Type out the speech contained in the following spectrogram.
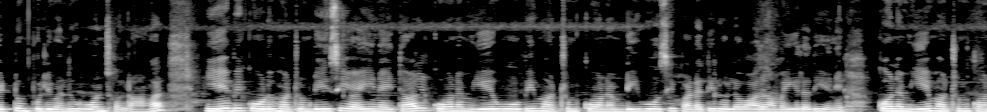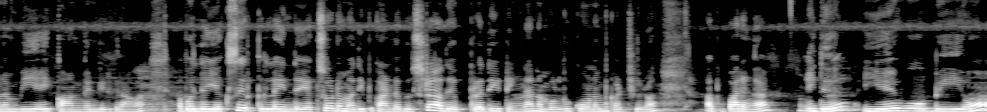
வெட்டும் புள்ளி வந்து ஓன்னு சொல்கிறாங்க ஏபி கோடு மற்றும் டிசிஐ இணைத்தால் கோணம் ஏஓபி மற்றும் கோணம் டிஓசி படத்தில் உள்ளவாறு அமைகிறது எனில் கோணம் ஏ மற்றும் கோணம் பிஐ காண்கன்னு கேட்குறாங்க அப்போ இந்த எக்ஸ் இருக்குல்ல இந்த எக்ஸோட மதிப்பு கண்டுபிடிச்சிட்டு அது பிரதிட்டிங்கன்னா நம்மளுக்கு கோணம் கிடச்சிடும் அப்போ பாருங்கள் இது ஏஓபியும்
